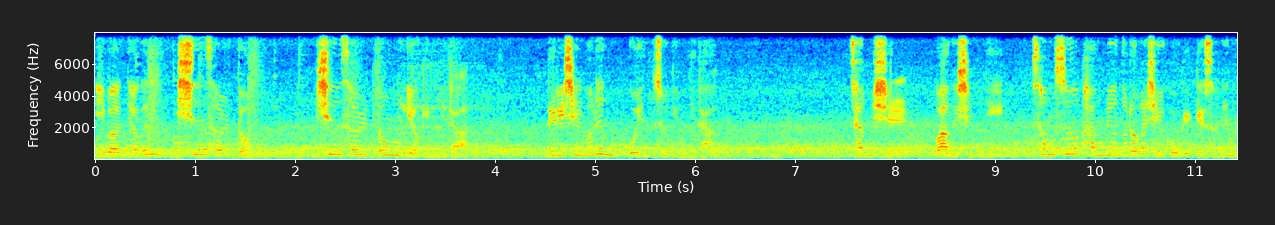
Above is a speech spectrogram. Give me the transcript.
이번 역은 신설동, 신설동역입니다. 내리실 문은 왼쪽입니다. 잠실, 왕십리, 성수 방면으로 가실 고객께서는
